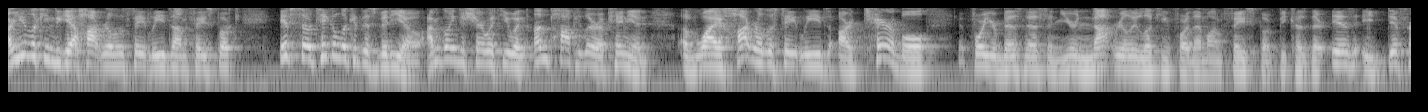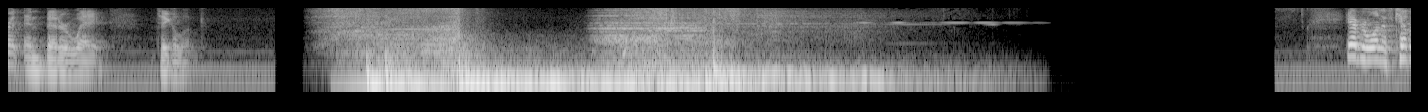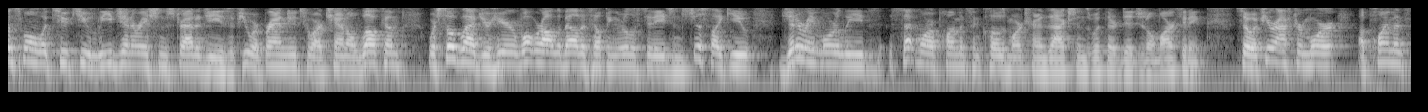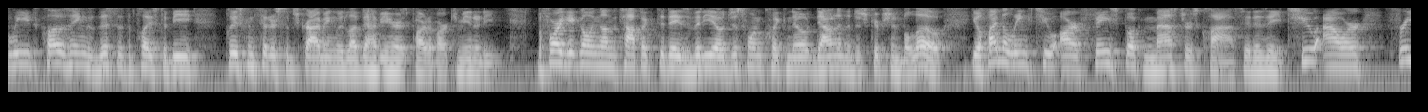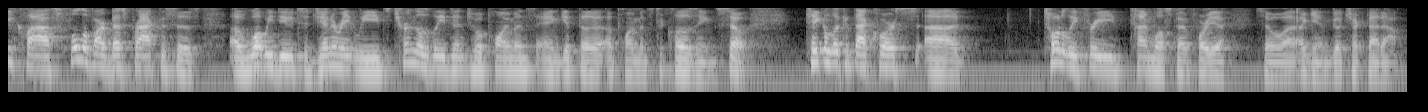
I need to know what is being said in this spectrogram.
Are you looking to get hot real estate leads on Facebook? If so, take a look at this video. I'm going to share with you an unpopular opinion of why hot real estate leads are terrible for your business and you're not really looking for them on Facebook because there is a different and better way. Take a look. Hey everyone, it's Kevin Smullin with 2Q Lead Generation Strategies. If you are brand new to our channel, welcome. We're so glad you're here. What we're all about is helping real estate agents just like you generate more leads, set more appointments, and close more transactions with their digital marketing. So if you're after more appointments, leads, closings, this is the place to be please consider subscribing. We'd love to have you here as part of our community. Before I get going on the topic of today's video, just one quick note down in the description below, you'll find a link to our Facebook Masters class. It is a two hour free class full of our best practices of what we do to generate leads, turn those leads into appointments, and get the appointments to closing. So take a look at that course. Uh, totally free, time well spent for you. So uh, again, go check that out.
